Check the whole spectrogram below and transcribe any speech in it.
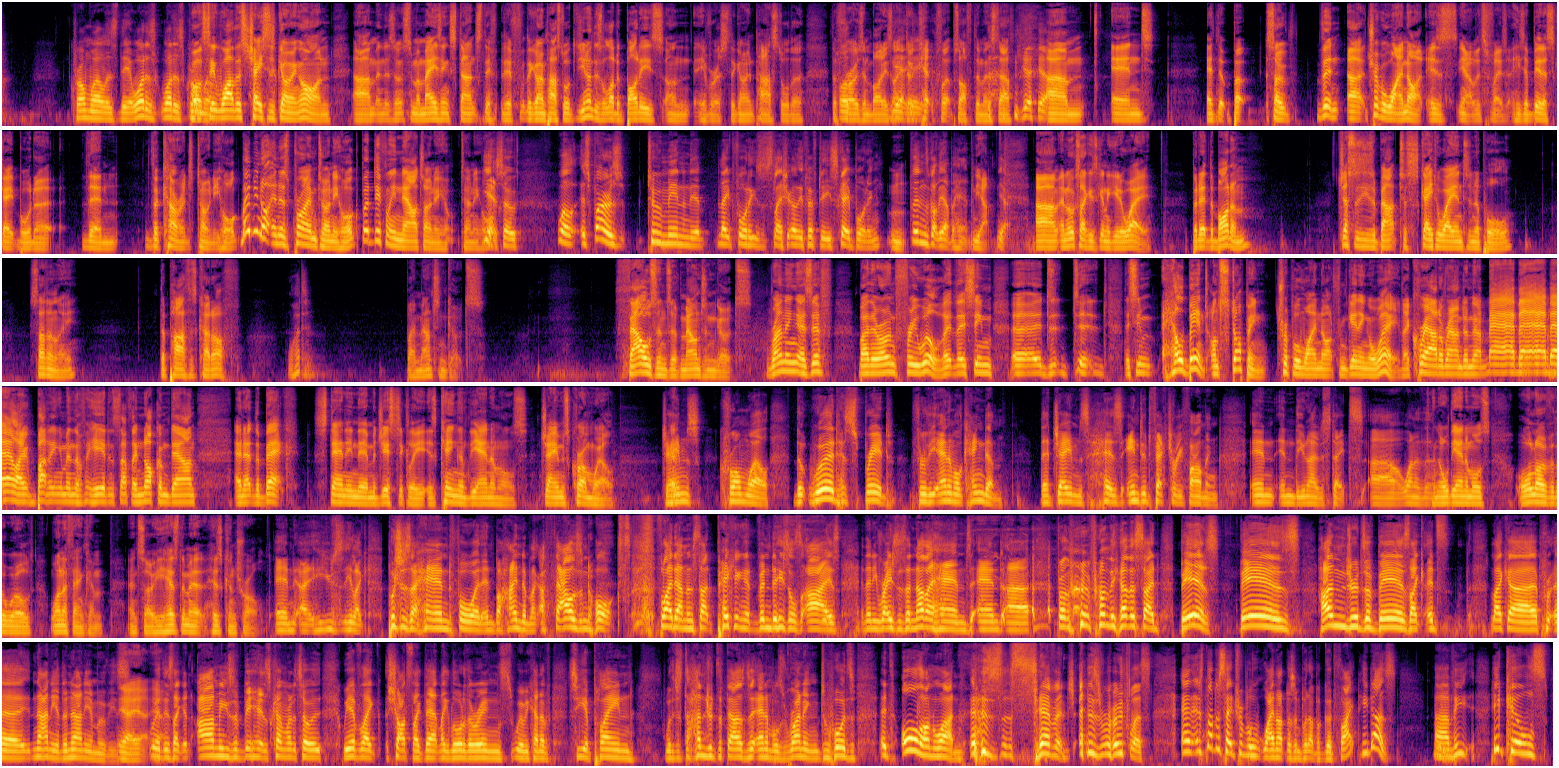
Cromwell is there. What is what is Cromwell? Well, see, while this chase is going on, um, and there's some amazing stunts, they're, they're, they're going past all. Do you know there's a lot of bodies on Everest? They're going past all the, the frozen bodies, like yeah, doing yeah, yeah. flips off them and stuff. Yeah, yeah. Um, and at the but so then uh, Triple Why Not is you know let's face it, he's a better skateboarder than the current Tony Hawk. Maybe not in his prime Tony Hawk, but definitely now Tony Tony Hawk. yeah. So, well, as far as two men in their late forties slash early fifties skateboarding, Vin's got the upper hand. Mm. Yeah. yeah. Um, and it looks like he's going to get away. But at the bottom, just as he's about to skate away into Nepal, suddenly the path is cut off What? by mountain goats. Thousands of mountain goats running as if by their own free will. They, they seem uh, d- d- they seem hell bent on stopping Triple Why Not from getting away. They crowd around him, they're bah, bah, bah, like butting him in the head and stuff. They knock him down, and at the back, standing there majestically, is King of the Animals, James Cromwell. James Cromwell. The word has spread through the animal kingdom that James has ended factory farming in in the United States. Uh, one of the And all the animals all over the world want to thank him, and so he has them at his control. and uh, he uses he like pushes a hand forward, and behind him, like a thousand hawks fly down and start pecking at Vin Diesel's eyes, and then he raises another hand, and uh, from from the other side, bears, bears, hundreds of bears, like it's. Like uh, uh, Narnia, the Narnia movies, Yeah, yeah, where yeah. there's like an armies of bears coming around. So we have like shots like that, like Lord of the Rings, where we kind of see a plane with just hundreds of thousands of animals running towards. It's all on one. It is savage. It is ruthless. And it's not to say Triple Why Not doesn't put up a good fight. He does. Hmm. Um, he he kills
